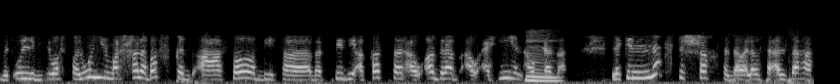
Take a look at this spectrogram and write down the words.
بتقول لي بيوصلوني لمرحلة بفقد أعصابي فببتدي أكسر أو أضرب أو أهين أو. كذا لكن نفس الشخص ده لو سألتها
